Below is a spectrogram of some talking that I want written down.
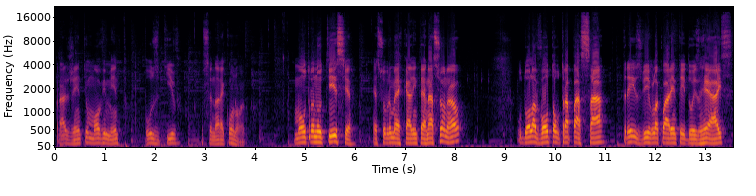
para a gente um movimento positivo no cenário econômico. Uma outra notícia é sobre o mercado internacional. O dólar volta a ultrapassar R$ 3,42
